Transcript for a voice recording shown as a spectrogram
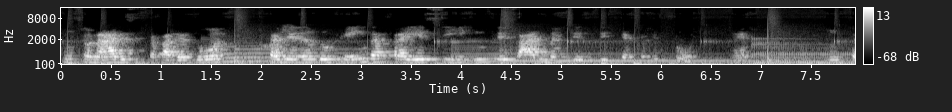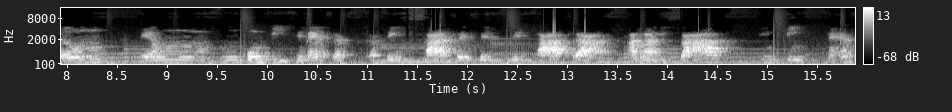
funcionário, esse trabalhador, está gerando renda para esse empresário na empresa dessa pessoa, né? Então, é um, um convite, né, para pensar, para exercitar, para analisar, enfim, né,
